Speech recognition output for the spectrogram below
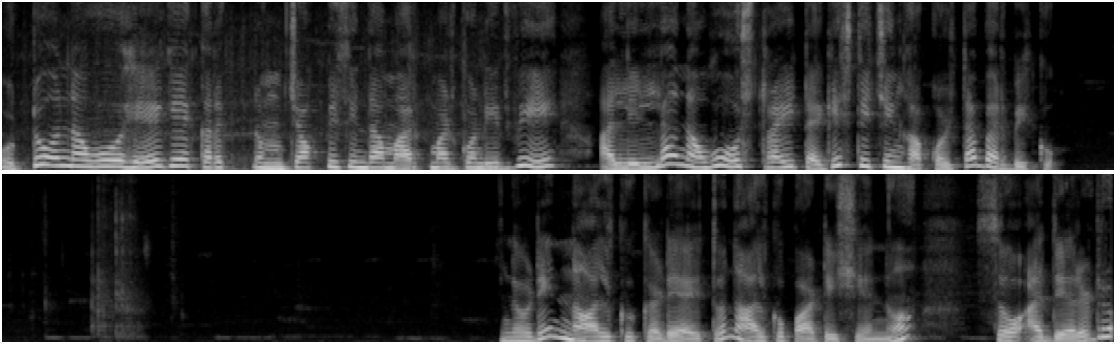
ಒಟ್ಟು ನಾವು ಹೇಗೆ ಕರೆಕ್ಟ್ ಚಾಕ್ ಪೀಸಿಂದ ಮಾರ್ಕ್ ಮಾಡ್ಕೊಂಡಿದ್ವಿ ಅಲ್ಲೆಲ್ಲ ನಾವು ಸ್ಟ್ರೈಟಾಗಿ ಸ್ಟಿಚಿಂಗ್ ಹಾಕ್ಕೊಳ್ತಾ ಬರಬೇಕು. ನೋಡಿ, ನಾಲ್ಕು ಕಡೆ ಆಯಿತು, ನಾಲ್ಕು ಪಾರ್ಟಿಷನ್ನು ಸೊ ಅದೆರಡರ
